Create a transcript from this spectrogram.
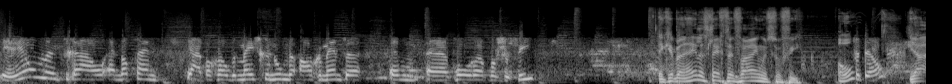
heel neutraal. En dat zijn ja, toch wel de meest genoemde argumenten om, voor, voor Sophie. Ik heb een hele slechte ervaring met Sophie. Oh? Vertel. Ja,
